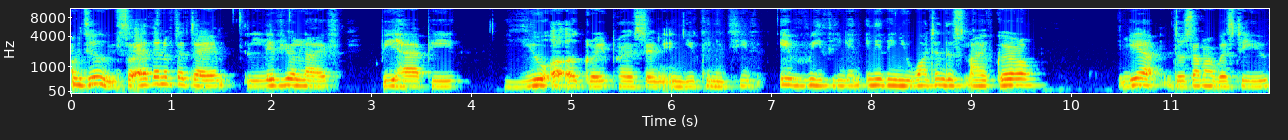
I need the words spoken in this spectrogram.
I do. So at the end of the day, live your life, be happy. You are a great person and you can achieve everything and anything you want in this life, girl. Yeah, those are my words to you.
